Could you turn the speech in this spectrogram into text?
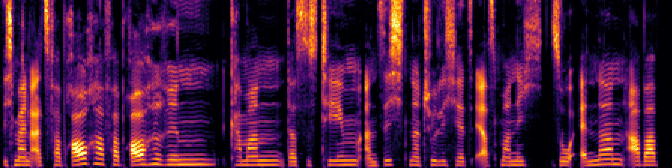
Ich meine, als Verbraucher, Verbraucherin kann man das System an sich natürlich jetzt erstmal nicht so ändern, aber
